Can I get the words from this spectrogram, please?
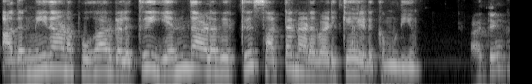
அதன் மீதான புகார்களுக்கு எந்த அளவிற்கு சட்ட நடவடிக்கை எடுக்க முடியும்? ஐ திங்க்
